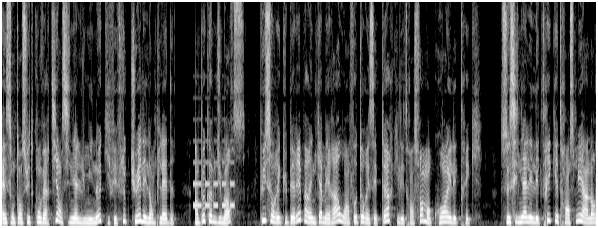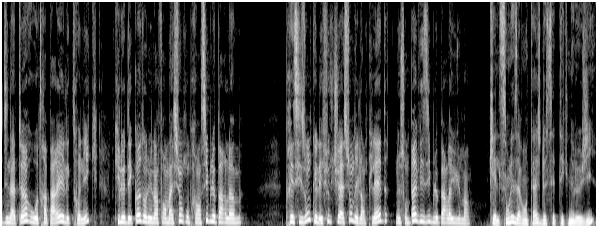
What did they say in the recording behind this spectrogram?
Elles sont ensuite converties en signal lumineux qui fait fluctuer les lampes LED, un peu comme du morse, puis sont récupérées par une caméra ou un photorécepteur qui les transforme en courant électrique. Ce signal électrique est transmis à un ordinateur ou autre appareil électronique qui le décode en une information compréhensible par l'homme. Précisons que les fluctuations des lampes LED ne sont pas visibles par l'œil humain. Quels sont les avantages de cette technologie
